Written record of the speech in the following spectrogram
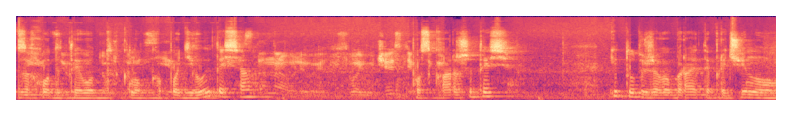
Заходите, от кнопка поділитися, поскаржитись, і тут вже вибираєте причину,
